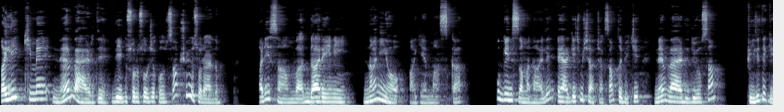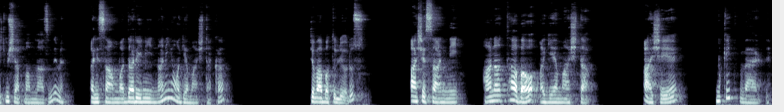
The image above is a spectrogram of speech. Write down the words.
Ali kime ne verdi diye bir soru soracak olursam şöyle sorardım. Ali-san wa dare ni nani o agemasu? Bu geniş zaman hali. Eğer geçmiş yapacaksam tabii ki ne verdi diyorsam fiili de geçmiş yapmam lazım değil mi? Ali-san wa dare ni nani o agemashita ka? Cevabı hatırlıyoruz. Ayşe-san ni hanataba o. Ayşe'ye buket verdi.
